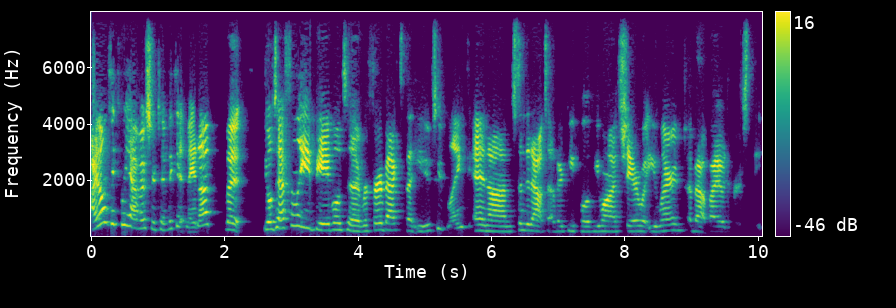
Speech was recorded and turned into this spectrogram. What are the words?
I don't think we have a certificate made up, but you'll definitely be able to refer back to that YouTube link and um, send it out to other people if you want to share what you learned about biodiversity.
